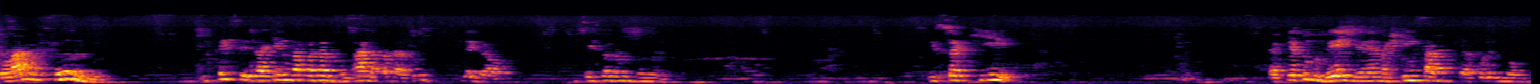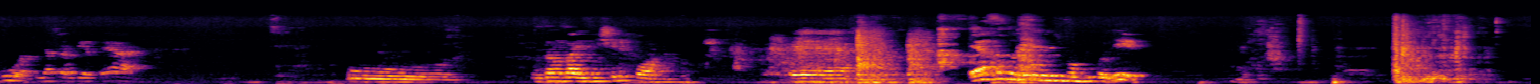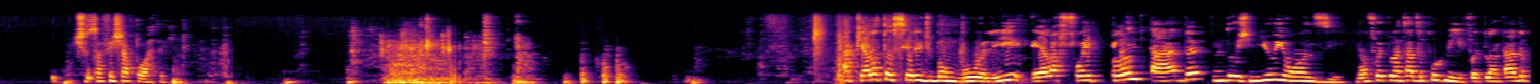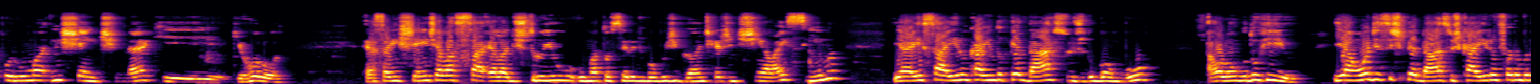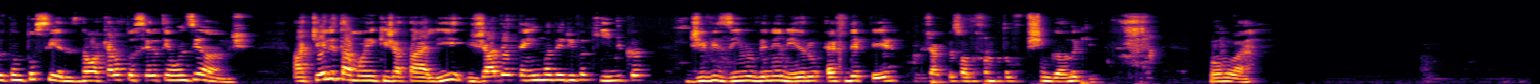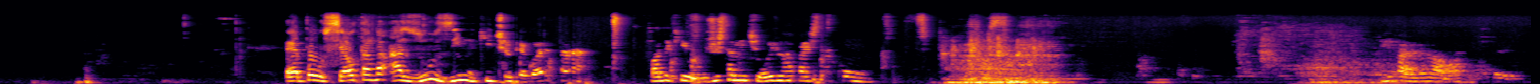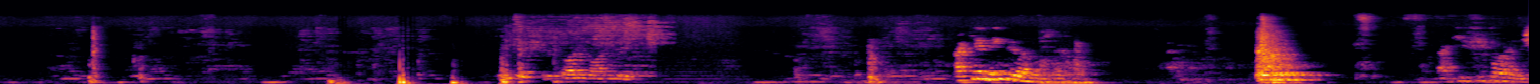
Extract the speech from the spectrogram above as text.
Lá no fundo, não sei se daqui não dá para dar zoom. Ah, dá para dar zoom? Legal. Não sei se está dando zoom aí. Isso aqui. Aqui é tudo verde, né? Mas quem sabe que é a folha do bambu, aqui dá para ver até a, o, os anzóizinhos que ele forma. É, essa doceira de bambu ali. Deixa eu só fechar a porta aqui. Aquela torceira de bambu ali, ela foi plantada em 2011. Não foi plantada por mim, foi plantada por uma enchente, né, que, que rolou. Essa enchente, ela, ela destruiu uma torceira de bambu gigante que a gente tinha lá em cima, e aí saíram caindo pedaços do bambu ao longo do rio. E aonde esses pedaços caíram foram brotando torceiras. Então aquela torceira tem 11 anos. Aquele tamanho que já está ali já detém uma deriva química de vizinho veneneiro FDP, já que o pessoal tá falando que eu tô xingando aqui. Vamos lá. É, pô, o céu tava azulzinho aqui, deixa eu ver, agora tá. Foda que justamente hoje o rapaz tá com. Reparando na ordem. Aí. Aqui é bem grande, né? Aqui ficam as.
